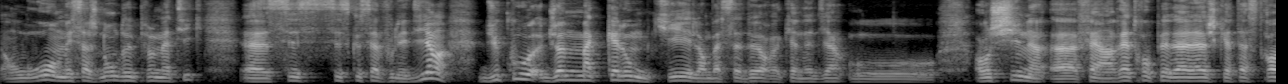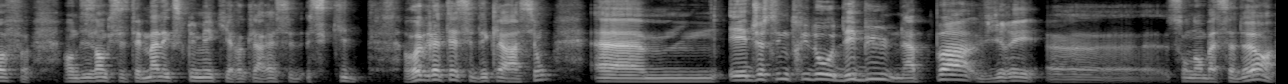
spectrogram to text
en gros, en message non diplomatique, euh, c'est ce que ça voulais dire. Du coup, John McCallum, qui est l'ambassadeur canadien en Chine, a fait un rétropédalage catastrophe en disant que c'était mal exprimé, qu'il regrettait ses déclarations. Euh, et Justin Trudeau, au début, n'a pas viré euh, son ambassadeur,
